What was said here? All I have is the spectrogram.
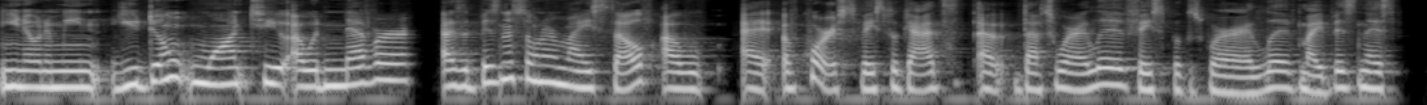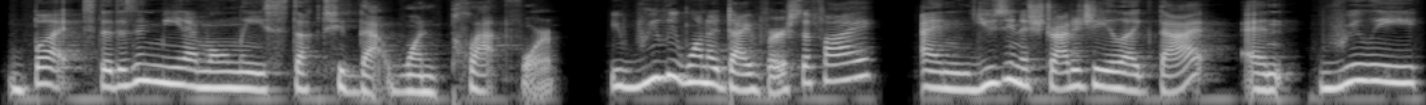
you know what i mean? You don't want to i would never as a business owner myself i, I of course facebook ads uh, that's where i live facebook is where i live my business but that doesn't mean I'm only stuck to that one platform. You really want to diversify and using a strategy like that and really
